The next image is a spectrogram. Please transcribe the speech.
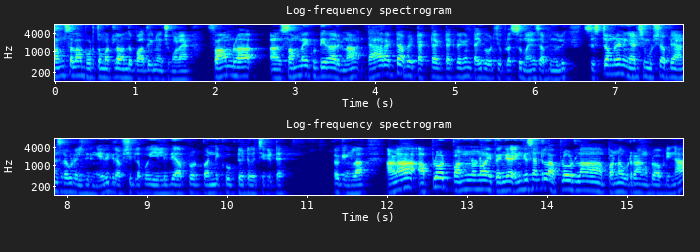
சம்ஸ் எல்லாம் பொறுத்த மட்டும் வந்து பார்த்துக்கின்னு வச்சுக்கோங்களேன். ஃபார்முலா சம்மை குட்டி தான் இருக்குன்னா டேரெக்டாக அப்படியே டக் டக் டக் டக்குன்னு டைப் வச்சு ப்ளஸ் மைனஸ் அப்படின்னு சொல்லி சிஸ்டம்லேயே நீங்கள் அடிச்சு முடிச்சு அப்படியே ஆன்சர் கூட எழுதிருங்க. எதுக்கு ரஃப் ஷீட்டில் போய் எழுதி அப்லோட் பண்ணி கூப்பிட்டுட்டு வச்சுக்கிட்டு? ஓகேங்களா? ஆனால் அப்லோட் பண்ணணும். இப்போ எங்கள் எங்கள் சென்டரில் அப்லோட்லாம் பண்ண விட்றாங்க ப்ரோ அப்படின்னா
